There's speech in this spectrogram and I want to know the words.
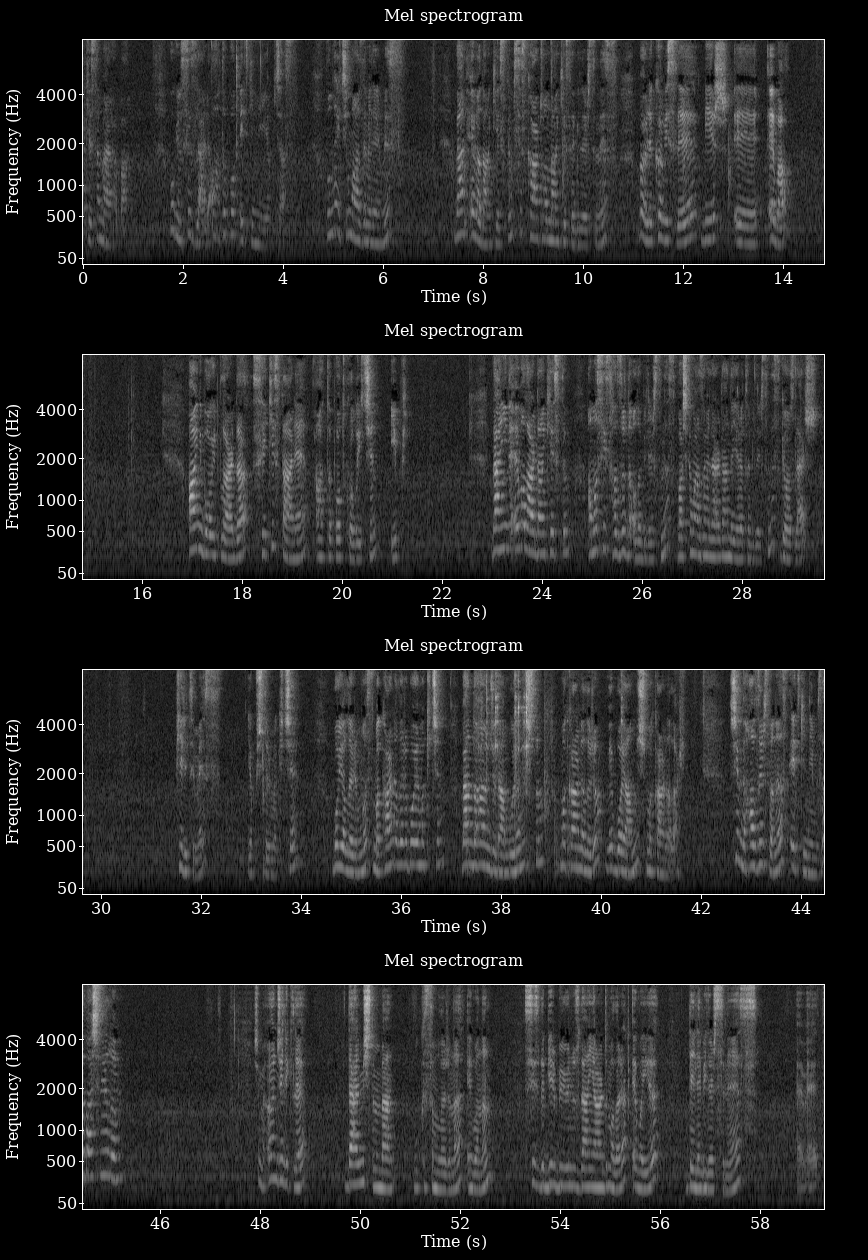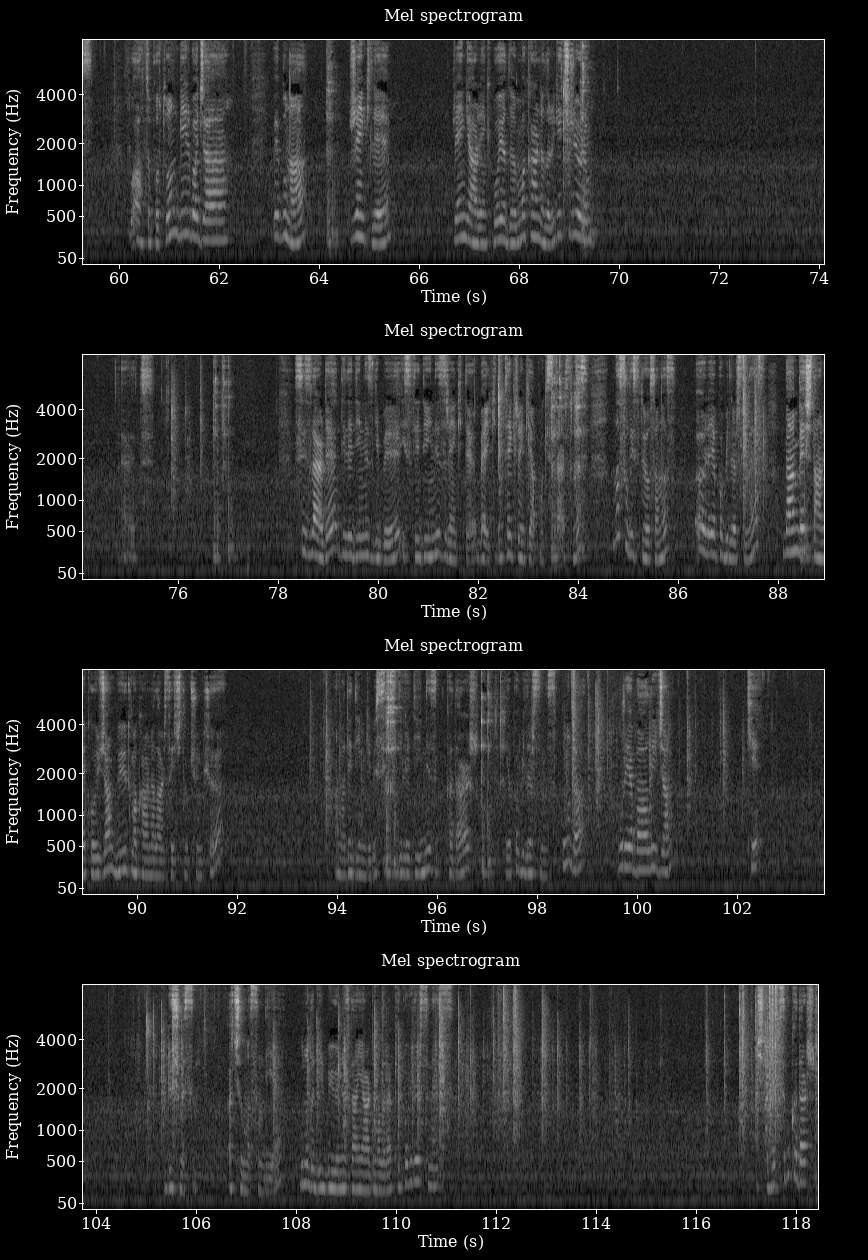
Herkese merhaba. Bugün sizlerle ahtapot etkinliği yapacağız. Bunun için malzemelerimiz ben Eva'dan kestim. Siz kartondan kesebilirsiniz. Böyle kavisli bir e, Eva. Aynı boyutlarda 8 tane ahtapot kolu için ip. Ben yine Eva'lardan kestim. Ama siz hazır da alabilirsiniz. Başka malzemelerden de yaratabilirsiniz. Gözler. Piritimiz yapıştırmak için. Boyalarımız makarnaları boyamak için. Ben daha önceden boyamıştım makarnalarım ve boyanmış makarnalar. Şimdi hazırsanız etkinliğimize başlayalım. Şimdi öncelikle delmiştim ben bu kısımlarını Eva'nın. Siz de bir büyüğünüzden yardım alarak Eva'yı delebilirsiniz. Evet. Bu ahtapotun bir bacağı. Ve buna renkli, rengarenk boyadığım makarnaları geçiriyorum. Evet. Sizler de dilediğiniz gibi istediğiniz renkte belki de tek renk yapmak istersiniz. Nasıl istiyorsanız öyle yapabilirsiniz. Ben 5 tane koyacağım. Büyük makarnalar seçtim çünkü. Ama dediğim gibi siz dilediğiniz kadar yapabilirsiniz. Bunu da buraya bağlayacağım ki düşmesin, açılmasın diye. Bunu da bir büyüğünüzden yardım alarak yapabilirsiniz. İşte hepsi bu kadar.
